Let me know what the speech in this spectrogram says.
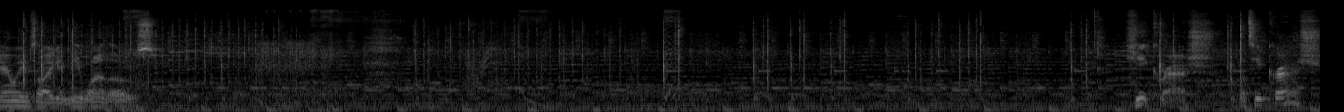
Can't wait until I get me one of those. Heat Crash. What's Heat Crash?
